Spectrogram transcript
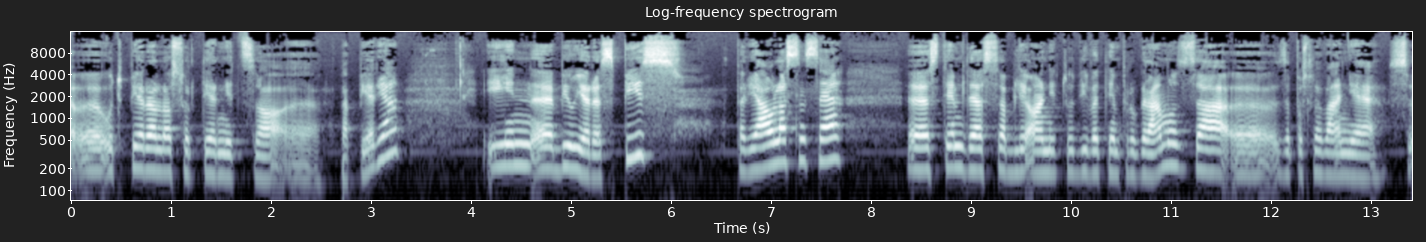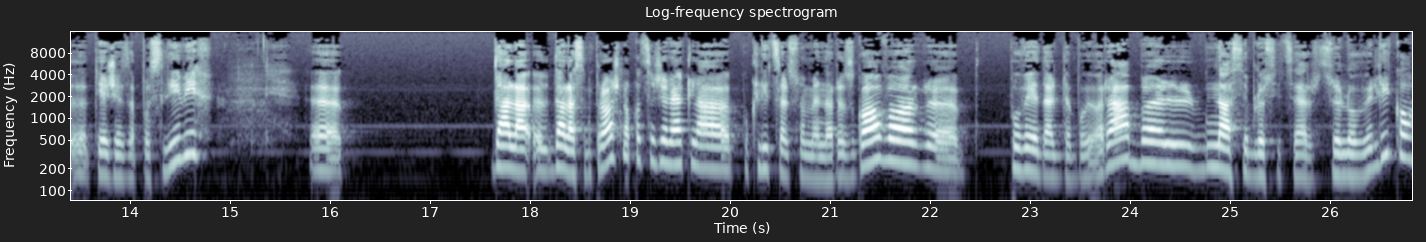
uh, odpirala sortirnico uh, papirja. In eh, bil je razpis, prijavila sem se, s tem, da so bili oni tudi v tem programu za eh, zaposlovanje teže zaposljivih. Dala, dala sem prošlo, kot sem že rekla, poklicali so me na razgovor, povedali, da bojo rabili, nas je bilo sicer zelo veliko,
